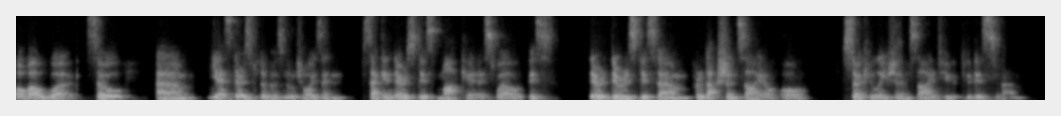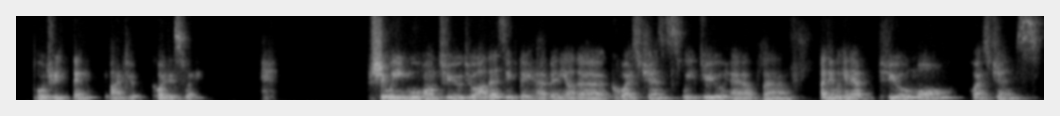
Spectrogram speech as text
of our, work. So um, yes, there's the personal choice, and second, there's this market as well. This there there is this um, production side or circulation side to to this poetry thing, if I to call it this way. Should we move on to, to others if they have any other questions? We do have, uh, I think we can have two more questions,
